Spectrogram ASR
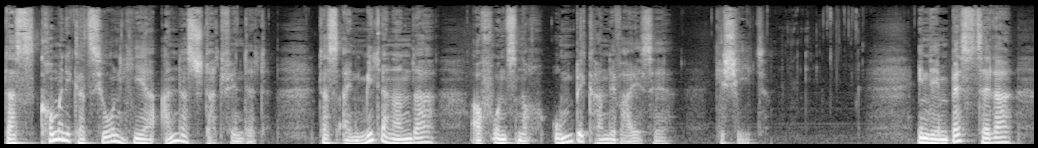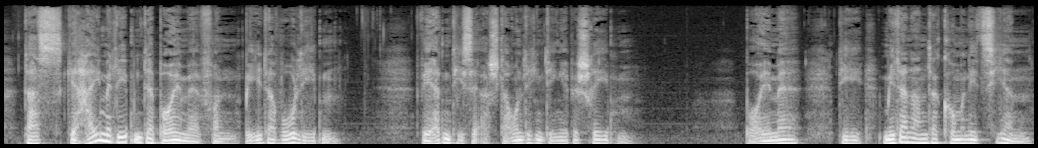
dass Kommunikation hier anders stattfindet, dass ein Miteinander auf uns noch unbekannte Weise geschieht. In dem Bestseller Das geheime Leben der Bäume von Beda Wohleben werden diese erstaunlichen Dinge beschrieben. Bäume, die miteinander kommunizieren,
